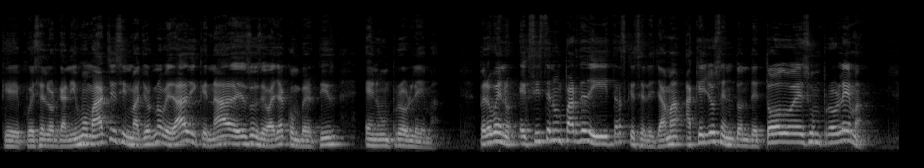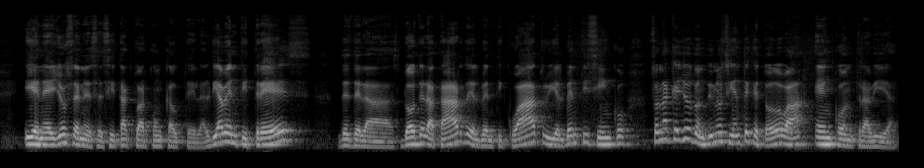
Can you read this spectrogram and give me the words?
que pues el organismo marche sin mayor novedad y que nada de eso se vaya a convertir en un problema. Pero bueno, existen un par de días que se les llama aquellos en donde todo es un problema y en ellos se necesita actuar con cautela. El día 23, desde las 2 de la tarde, el 24 y el 25 son aquellos donde uno siente que todo va en contravía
